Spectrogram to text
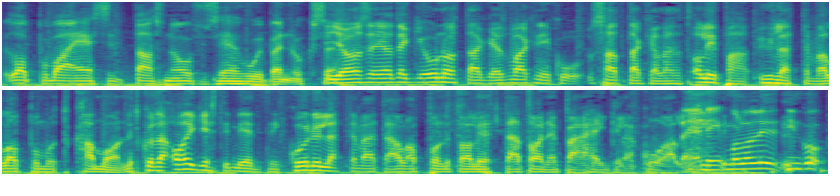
loppuvaiheessa sitten taas nousu siihen huipennukseen. Joo, se jotenkin unohtaakin, että vaikka niinku saattaa kelata, että olipa yllättävä loppu, mutta come on. Nyt kun sä oikeasti mietit, niin kuin yllättävää tämä loppu nyt oli, että tämä toinen päähenkilö kuolee. Niin, mulla oli niinku,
